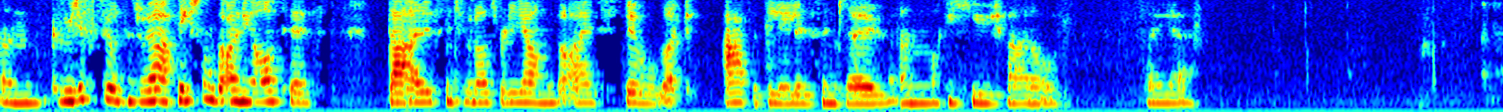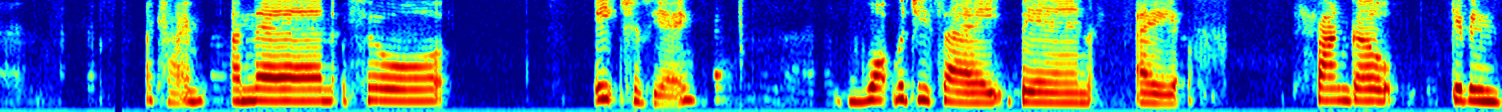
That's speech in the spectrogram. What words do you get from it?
And because we just still listen to her now. I think she's one of the only artists that I listened to when I was really young that I still like avidly listen to and like a huge fan of. So yeah. Okay. And then for each of you, what would you say being a fangirl, giving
